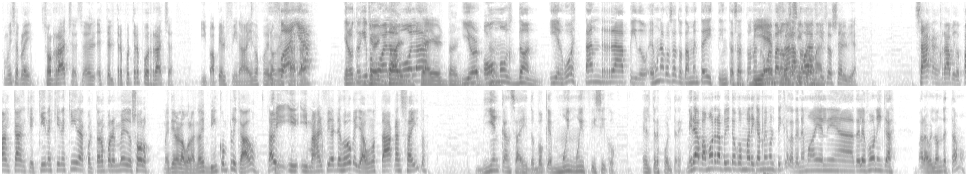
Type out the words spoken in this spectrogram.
como dice Play, son rachas. El, este, el 3x3 por racha. Y papi, al final ahí nos cogieron esa racha. Y el otro equipo You're coge la bola. sea, you're done, You're you're done. almost done. Y el juego es tan rápido. Es una cosa totalmente distinta. O sea, esto no es Bien, como el las baloncito. jugadas que hizo Serbia. Sacan rápido, pan, can, que esquina, esquina, esquina, cortaron por el medio solo, metieron la bola. No, es bien complicado, ¿sabes? Y, y más al final del juego que ya uno estaba cansadito. Bien cansadito, porque es muy, muy físico el 3x3. Mira, vamos rapidito con Mari Carmen Ortiz, que la tenemos ahí en línea telefónica para ver dónde estamos.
